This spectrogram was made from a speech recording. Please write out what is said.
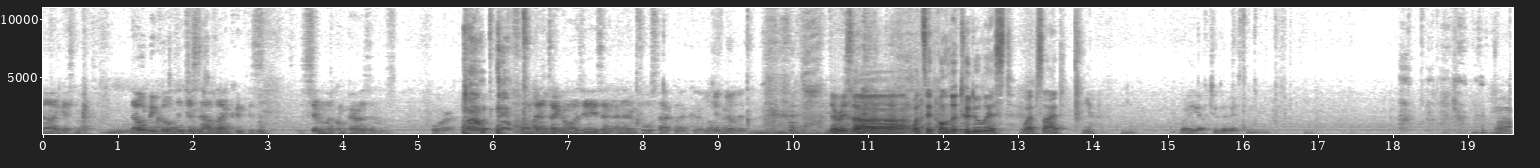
No, I guess not. Mm, That would be cool. don't To just have so. like this similar comparisons for front end technologies and, and then full stack like. Uh, You can build it. There is a what's it called the to do list website. Yeah. Where you have to do list and. Uh,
